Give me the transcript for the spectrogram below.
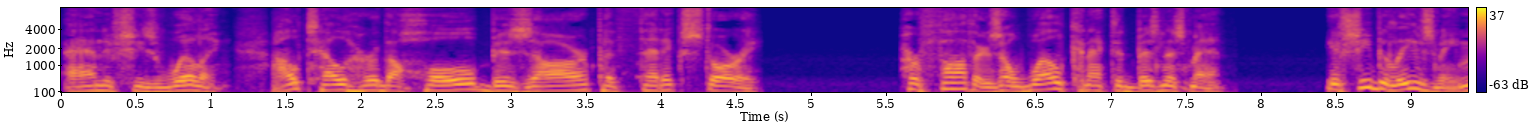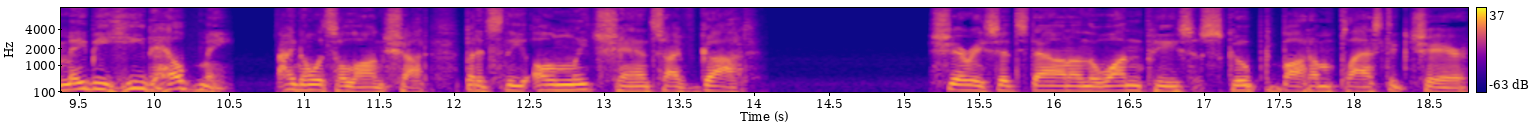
And if she's willing, I'll tell her the whole bizarre, pathetic story. Her father's a well connected businessman. If she believes me, maybe he'd help me. I know it's a long shot, but it's the only chance I've got. Sherry sits down on the one piece, scooped bottom plastic chair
